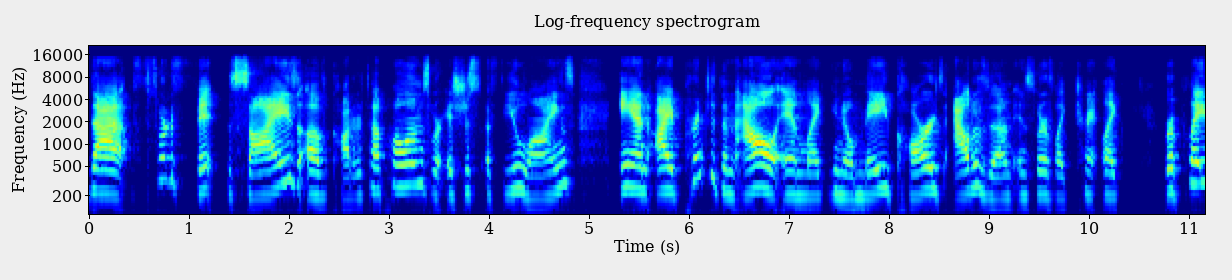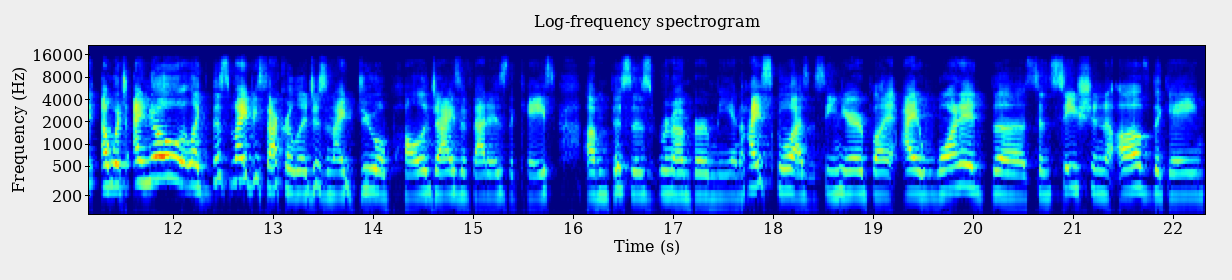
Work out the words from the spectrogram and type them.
that sort of fit the size of Karuta poems, where it's just a few lines and I printed them out and like you know made cards out of them and sort of like tra- like replace uh, which i know like this might be sacrilegious and i do apologize if that is the case. Um this is remember me in high school as a senior but i wanted the sensation of the game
